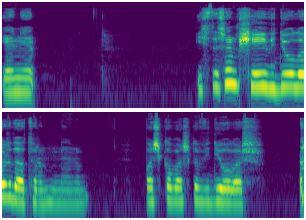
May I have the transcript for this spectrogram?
Yani istesem şey videoları da atarım yani. Başka başka videolar.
